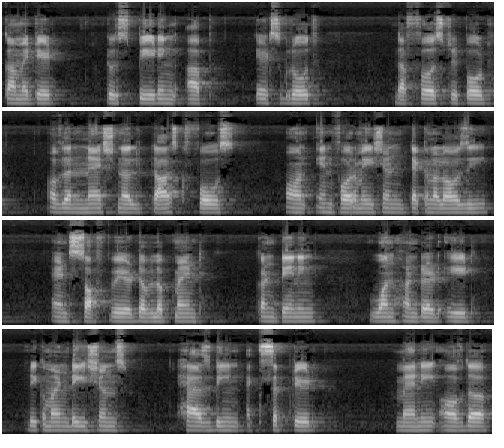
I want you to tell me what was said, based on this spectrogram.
committed to speeding up its growth. The first report of the National Task Force on Information Technology and Software Development, containing 108 recommendations, has been accepted. Many of the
